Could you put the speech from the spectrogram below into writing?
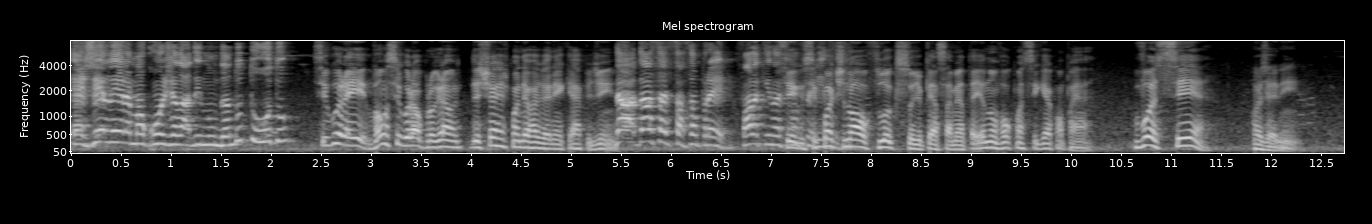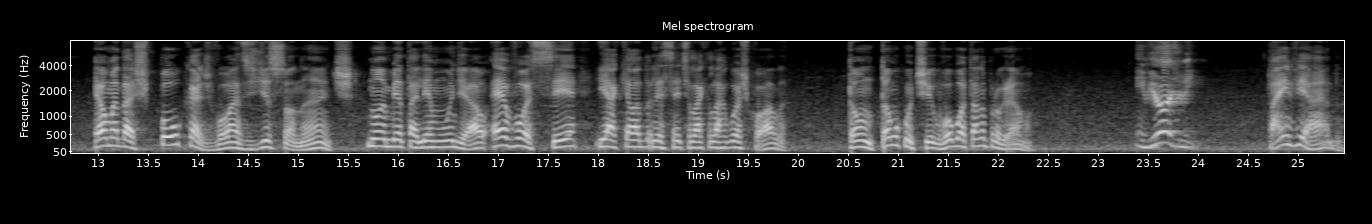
é geleira mal congelada inundando tudo. Segura aí, vamos segurar o programa. Deixa eu responder o Rogerinho aqui rapidinho. Dá, dá uma satisfação pra ele. Fala que nós Se, estamos se continuar o fluxo de pensamento aí, eu não vou conseguir acompanhar. Você, Rogerinho, é uma das poucas vozes dissonantes no ambientalismo mundial. É você e aquela adolescente lá que largou a escola. Então, tamo contigo, vou botar no programa. Enviou, Julinho? Tá enviado.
